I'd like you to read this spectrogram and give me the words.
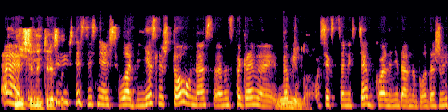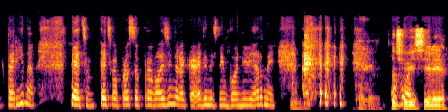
а, не сильно интересно. Ты вечно стесняешься. Ладно, если что, у нас э, в Инстаграме, ну, да, да. во всех социальных сетях буквально недавно была даже викторина. Пять, пять вопросов про Владимира, один из них был неверный. Куча веселья.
